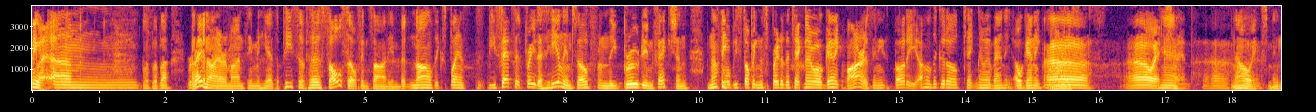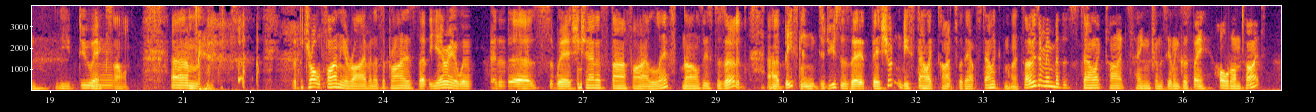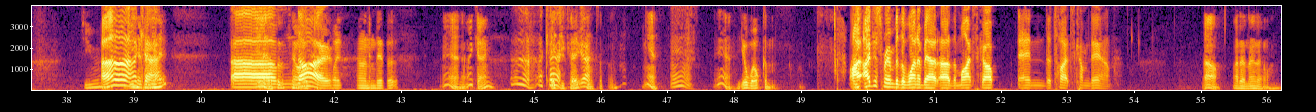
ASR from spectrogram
Anyway, um, blah blah blah. Raveneye reminds him he has a piece of her soul self inside him, but Niles explains if he sets it free to heal himself from the brood infection, nothing will be stopping the spread of the techno-organic virus in his body. Oh, the good old techno-organic virus. Uh, oh, X Men. Uh, No, X Men. You do X on. Um, the patrol finally arrive and are surprised that the area where the, where Shatter Starfire left, Niles is deserted. Uh, Beastling deduces that there shouldn't be stalactites without stalagmites. I always remember the stalactites hanging from the ceiling because they hold on tight. Do you remember? Ah, you okay. head? Yeah, Um, so that's how I've no. always known the- yeah, okay. Ah, okay. Educational. Yeah. Yeah, you're welcome. I, I just remember the one about uh, the mites go up and the tights come down. Oh, I don't know that one.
